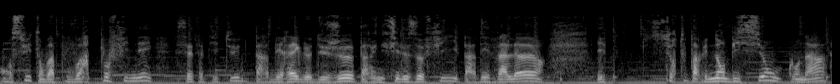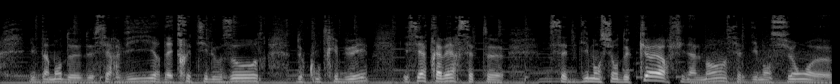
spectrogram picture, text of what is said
ensuite, on va pouvoir peaufiner cette attitude par des règles du jeu, par une philosophie, par des valeurs, et surtout par une ambition qu'on a, évidemment, de, servir, d'être utile aux autres, de contribuer. Et c'est à travers cette, cette dimension de cœur, finalement, cette dimension euh,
